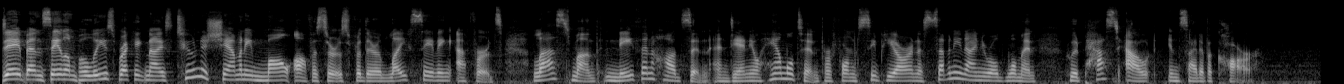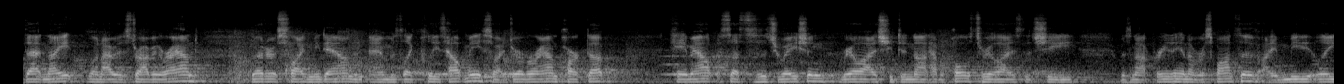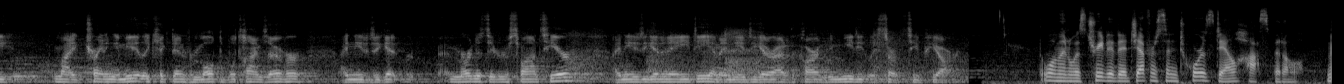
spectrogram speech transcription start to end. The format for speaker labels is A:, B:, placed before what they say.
A: Today, Bensalem police recognized two Neshaminy Mall officers for their life-saving efforts. Last month, Nathan Hodson and Daniel Hamilton performed CPR on a 79-year-old woman who had passed out inside of a car.
B: That night, when I was driving around, motorist flagged me down and was like, please help me. So I drove around, parked up, came out, assessed the situation, realized she did not have a pulse, realized that she was not breathing and unresponsive. I immediately, my training immediately kicked in for multiple times over. I needed to get emergency response here. I needed to get an AED and I needed to get her out of the car and immediately start the CPR.
A: The woman was treated at Jefferson Torresdale Hospital.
